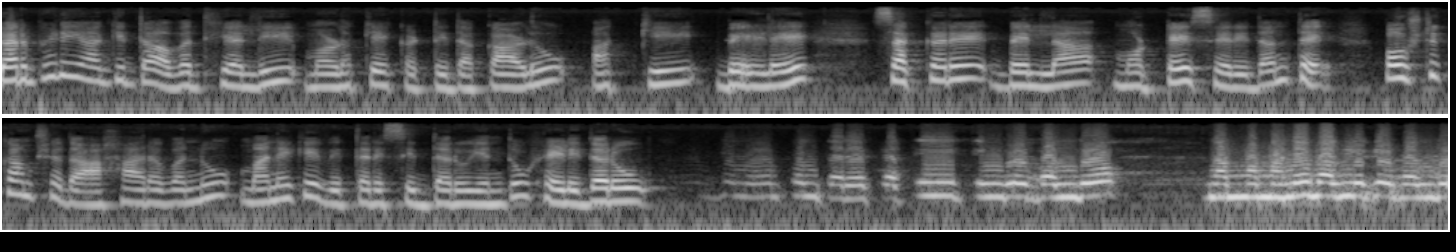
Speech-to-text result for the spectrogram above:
ಗರ್ಭಿಣಿಯಾಗಿದ್ದ ಅವಧಿಯಲ್ಲಿ ಮೊಳಕೆ ಕಟ್ಟಿದ ಕಾಳು, ಅಕ್ಕಿ, ಬೇಳೆ, ಸಕ್ಕರೆ, ಬೆಲ್ಲ, ಮೊಟ್ಟೆ ಸೇರಿದಂತೆ ಪೌಷ್ಟಿಕಾಂಶದ ಆಹಾರವನ್ನು ಮನೆಗೆ ವಿತರಿಸಿದ್ದರು ಎಂದು ಹೇಳಿದರು. ಪ್ರತಿ ತಿಂಗಳು ಬಂದು ನಮ್ಮ ಮನೆ ಬಾಗಿಲಿಗೆ ಬಂದು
